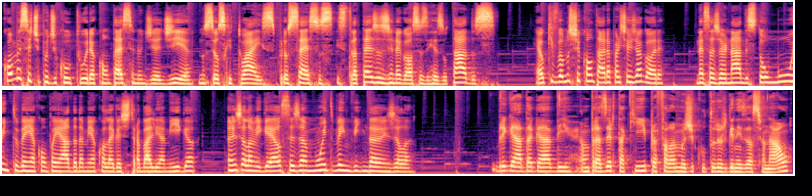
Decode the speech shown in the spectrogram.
Como esse tipo de cultura acontece no dia a dia, nos seus rituais, processos, estratégias de negócios e resultados? É o que vamos te contar a partir de agora. Nessa jornada, estou muito bem acompanhada da minha colega de trabalho e amiga, Ângela Miguel. Seja muito bem-vinda, Ângela. Obrigada, Gabi. É um prazer estar aqui para falarmos de cultura organizacional.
